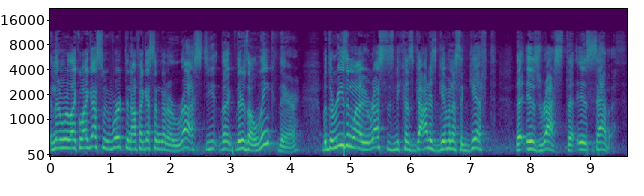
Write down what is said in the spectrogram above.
and then we're like, well, I guess we worked enough, I guess I'm going to rest. You, like, there's a link there. But the reason why we rest is because God has given us a gift that is rest, that is Sabbath.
